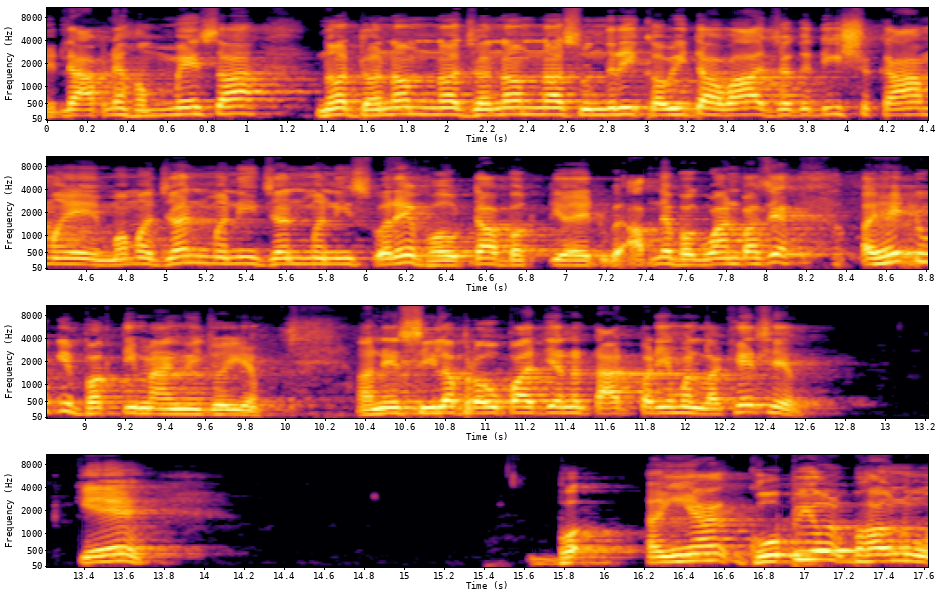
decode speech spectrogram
એટલે આપણે હંમેશા ન ધનમ, ન જનમ, ન સુંદરી કવિતા વા જગદીશ કામએ, મમ જન્મની જન્મની સ્વરે ભવતા ભક્તિ. આપણે ભગવાન પાસે અહેતુકી ભક્તિ માંગવી જોઈએ. અને શીલ પ્રભુપાદજીના તાત્પર્યમાં લખે છે કે અહીંયા ગોપીઓ ભાવનું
